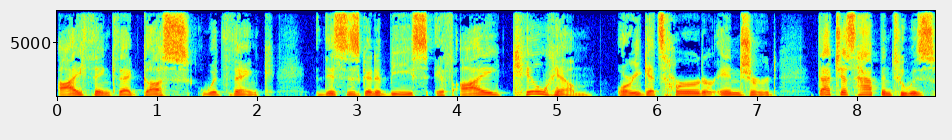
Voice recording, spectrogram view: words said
I think that Gus would think this is going to be if I kill him or he gets hurt or injured, that just happened to his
